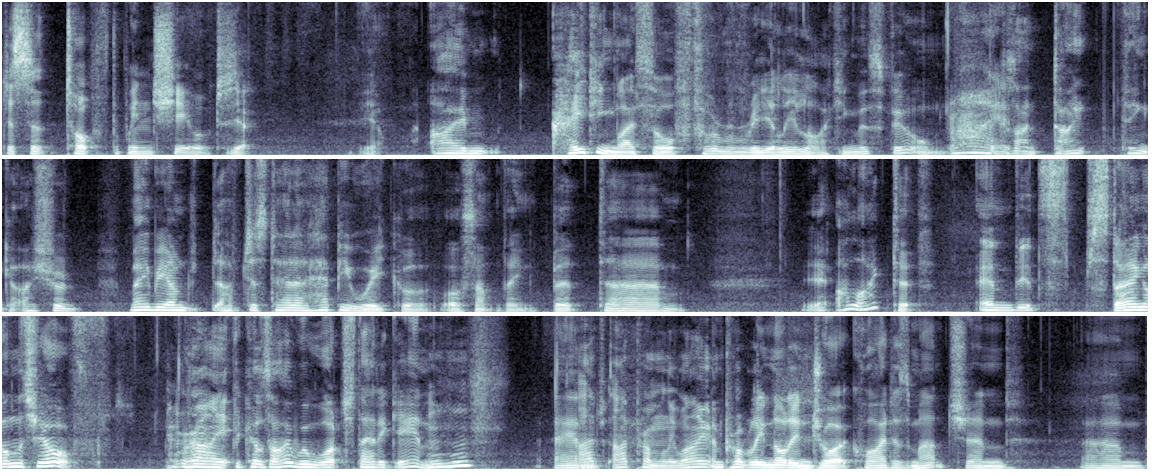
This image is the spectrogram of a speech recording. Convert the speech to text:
just at the top of the windshield. Yeah. Yeah. I'm hating myself for really liking this film. Right. Because I don't think I should. Maybe I'm. I've just had a happy week or, or something. But um, yeah, I liked it, and it's staying on the shelf Right. because I will watch that again, hmm and I, I probably won't. and probably not enjoy it quite as much. And um,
